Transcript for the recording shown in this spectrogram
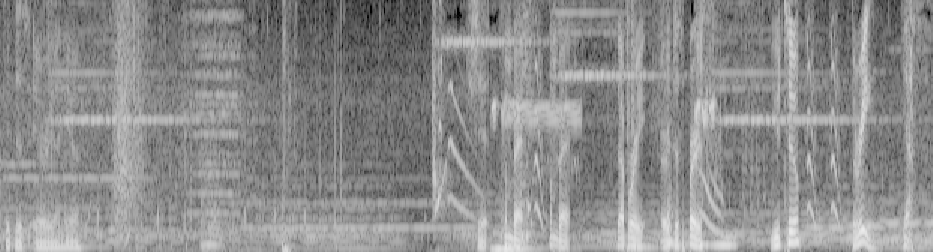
for this area here. Shit. Come back. Come back. Separate or disperse. You two? Three. Yes.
